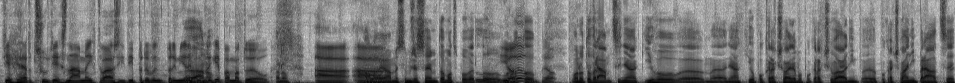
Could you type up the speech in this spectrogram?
těch herců, těch známých tváří ty první, první republiky pamatujou. Ano. A, a... Ale já myslím, že se jim to moc povedlo. Jo, ono, jo, to, jo. ono to v rámci nějakého, eh, nějakého pokračování nebo pokračování, eh, pokračování práce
